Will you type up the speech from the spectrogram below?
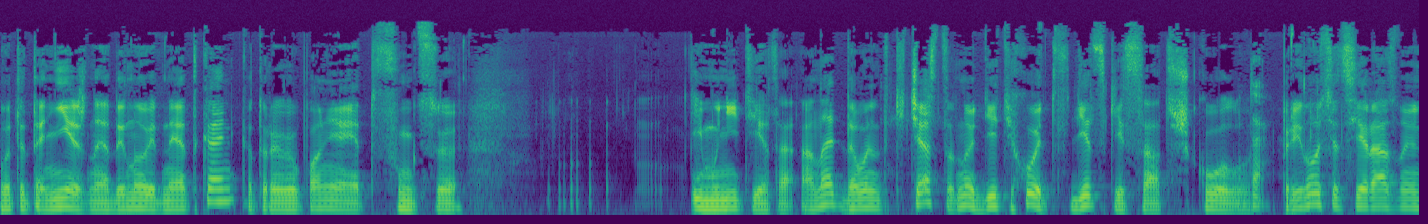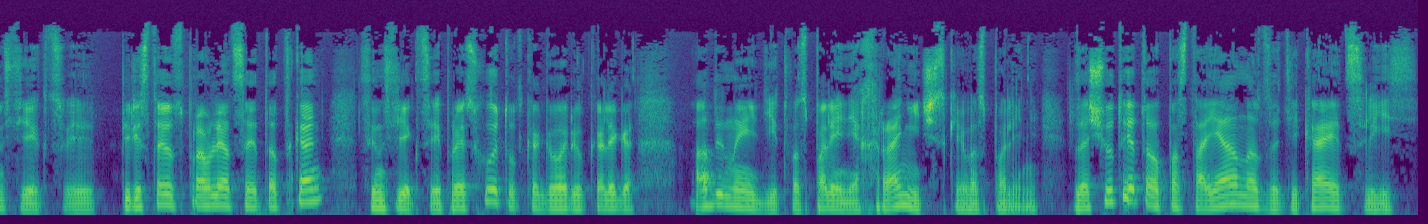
Вот эта нежная аденоидная ткань, которая выполняет функцию иммунитета, она довольно-таки часто, ну, дети ходят в детский сад, в школу, да. приносят все разную инфекцию, перестает справляться эта ткань с инфекцией, происходит, вот, как говорил коллега, аденоидит, воспаление, хроническое воспаление. За счет этого постоянно затекает слизь.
